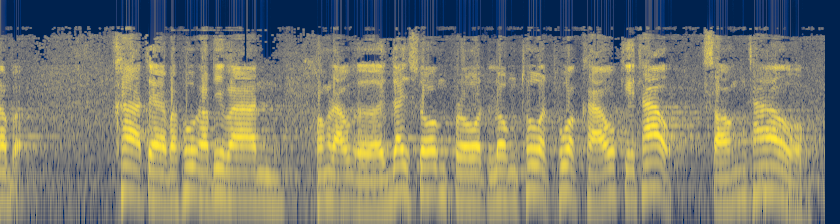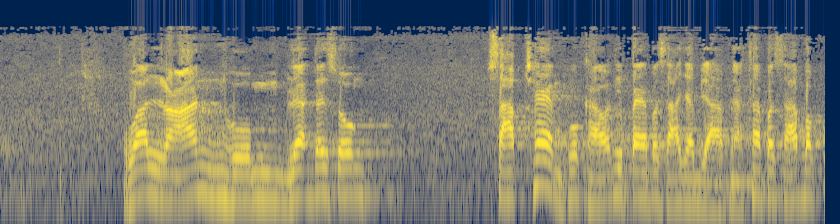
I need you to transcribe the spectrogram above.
าบข้าแต่พระผู้อภิบาลของเราเอ๋ยได้ทรงโปรดลงโทษพวกเขากี่เท่าสองเท่า วันหลานหุมและได้ทรงสาบแช่งพวกเขาที่แปลภาษาหยาบๆนะถ้าภาษาบก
